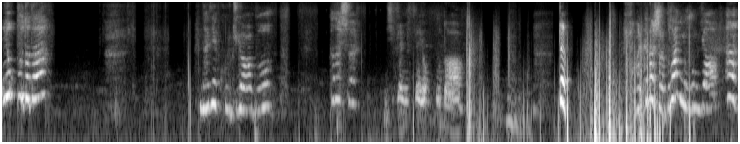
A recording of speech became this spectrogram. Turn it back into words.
E yok burada da. Nereye koydu ya bu? Arkadaşlar şifre mifre yok burada. Üf, Arkadaşlar bulamıyorum ya. Ha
